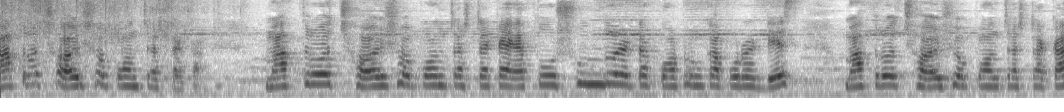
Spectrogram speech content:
মাত্র ছয়শো পঞ্চাশ টাকা। মাত্র ছয়শো পঞ্চাশ টাকা, এত সুন্দর একটা কটন কাপড়ের ড্রেস মাত্র ছয়শো পঞ্চাশ টাকা।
